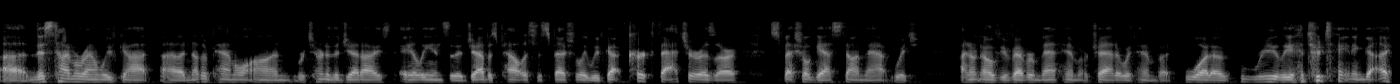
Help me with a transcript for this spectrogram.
Uh, this time around, we've got another panel on Return of the Jedi, Aliens, the Jabba's Palace, especially. We've got Kirk Thatcher as our special guest on that, which I don't know if you've ever met him or chatted with him, but what a really entertaining guy.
